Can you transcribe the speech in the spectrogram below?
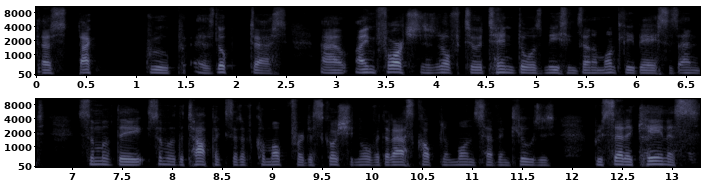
that that group has looked at uh, I'm fortunate enough to attend those meetings on a monthly basis, and some of the some of the topics that have come up for discussion over the last couple of months have included Brucella canis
